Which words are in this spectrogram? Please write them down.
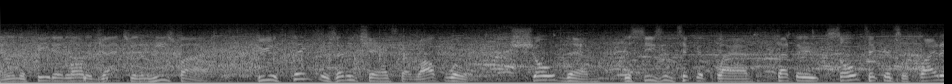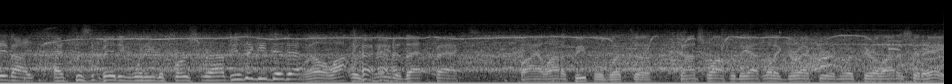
and then the feed in low to Jackson, and he's fired. Do you think there's any chance that Ralph Willard showed them the season ticket plan that they sold tickets for Friday night anticipating winning the first round? Do you think he did that? Well, a lot was made of that fact by a lot of people, but uh, John Swofford, the athletic director in North Carolina, said, hey,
